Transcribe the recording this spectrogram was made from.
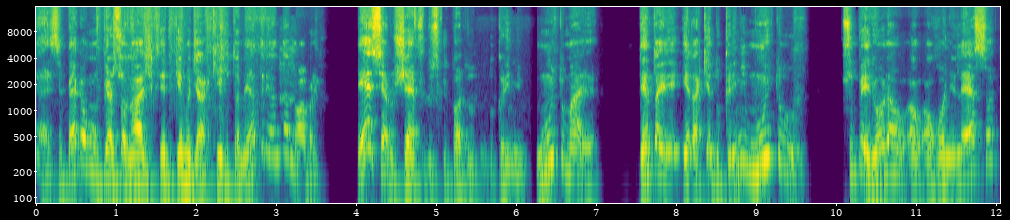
É, você pega um personagem que teve queima de arquivo também, Adriano da Nóbrega. Esse era o chefe do escritório do, do, crime, muito mais, dentro da hierarquia do crime, muito superior ao, ao, ao Rony Lessa,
